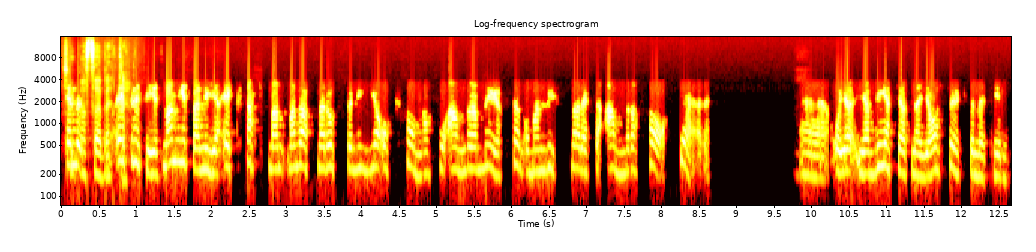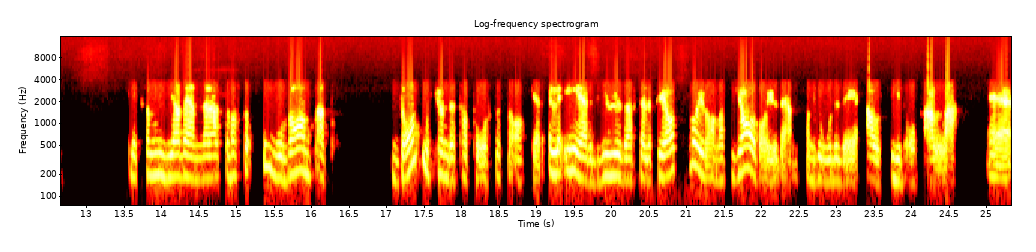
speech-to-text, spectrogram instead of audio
som eller, passar bättre. Eh, precis, man hittar nya, exakt. Man, man öppnar upp för nya också. Man får andra möten och man lyssnar efter andra saker. Mm. Eh, och jag, jag, vet ju att när jag sökte mig till liksom, nya vänner att det var så ovant att de kunde ta på sig saker eller erbjuda sig. För jag var ju van att jag var ju den som gjorde det alltid åt alla. Eh,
